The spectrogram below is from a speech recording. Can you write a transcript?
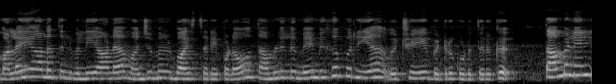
மலையாளத்தில் வெளியான மஞ்சுமெல் பாய்ஸ் திரைப்படம் தமிழிலுமே மிகப்பெரிய வெற்றியை பெற்றுக் கொடுத்திருக்கு. தமிழில்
